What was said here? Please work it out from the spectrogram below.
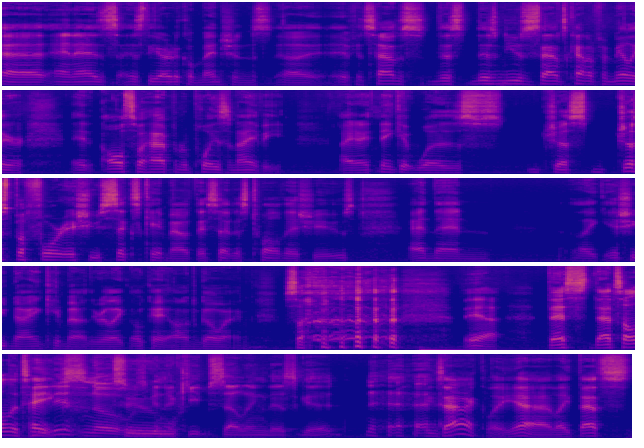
uh, and as as the article mentions, uh, if it sounds this this news sounds kind of familiar, it also happened with Poison Ivy. I, I think it was just just before issue six came out. They said it's twelve issues, and then like issue nine came out, and they were like, okay, ongoing. So yeah, that's that's all it I takes. didn't know it to... was going to keep selling this good. exactly yeah like that's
